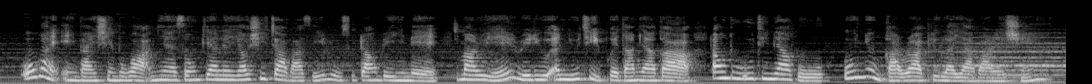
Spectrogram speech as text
။အိုးပိုင်အိမ်ပိုင်ရှင်ဘဝအမြန်ဆုံးပြန်လည်ရောက်ရှိကြပါစေလို့ဆုတောင်းပေးရင်းနဲ့ကျမတို့ရဲ့ Radio NUG ဖွဲ့သားများကတောင်သူဦးကြီးများကိုဥညွန့်ကာရပြုလိုက်ရပါတယ်ရှင်။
